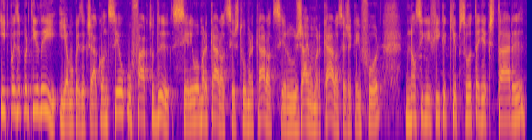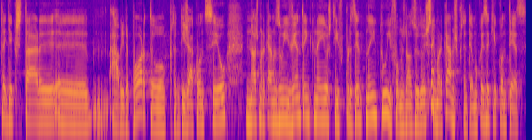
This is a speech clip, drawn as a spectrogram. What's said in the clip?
e depois a partir daí, e é uma coisa que já aconteceu, o facto de ser eu a marcar, ou de seres tu a marcar, ou de ser o Jaime a marcar, ou seja, quem for, não significa que a pessoa tenha que estar, tenha que estar uh, a abrir a porta, ou portanto, e já aconteceu, nós marcarmos um evento em que nem eu estive presente presente nem tu, e fomos nós os dois Sim. que o marcámos, portanto é uma coisa que acontece.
